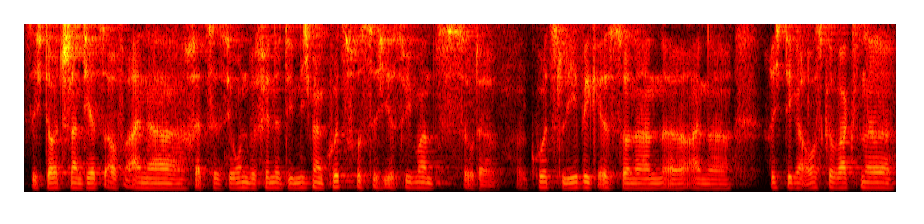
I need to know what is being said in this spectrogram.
sich Deutschland jetzt auf einer Rezession befindet, die nicht mehr kurzfristig ist, wie man es oder kurzlebig ist, sondern äh, eine richtige ausgewachsene,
